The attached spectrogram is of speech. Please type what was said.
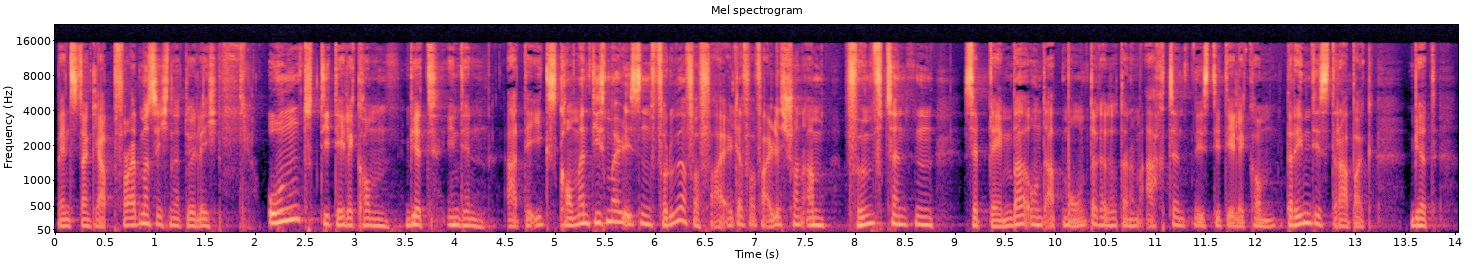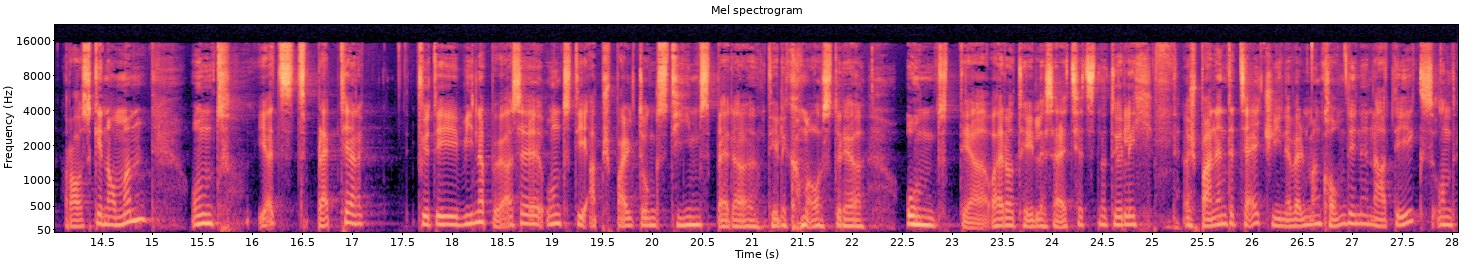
wenn es dann klappt, freut man sich natürlich. Und die Telekom wird in den ATX kommen. Diesmal ist ein früher Verfall. Der Verfall ist schon am 15. September und ab Montag, also dann am 18. ist die Telekom drin. Die Strabag wird rausgenommen. Und jetzt bleibt ja für die Wiener Börse und die Abspaltungsteams bei der Telekom Austria und der Eurotele seid jetzt natürlich eine spannende Zeitschiene, weil man kommt in den ATX und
